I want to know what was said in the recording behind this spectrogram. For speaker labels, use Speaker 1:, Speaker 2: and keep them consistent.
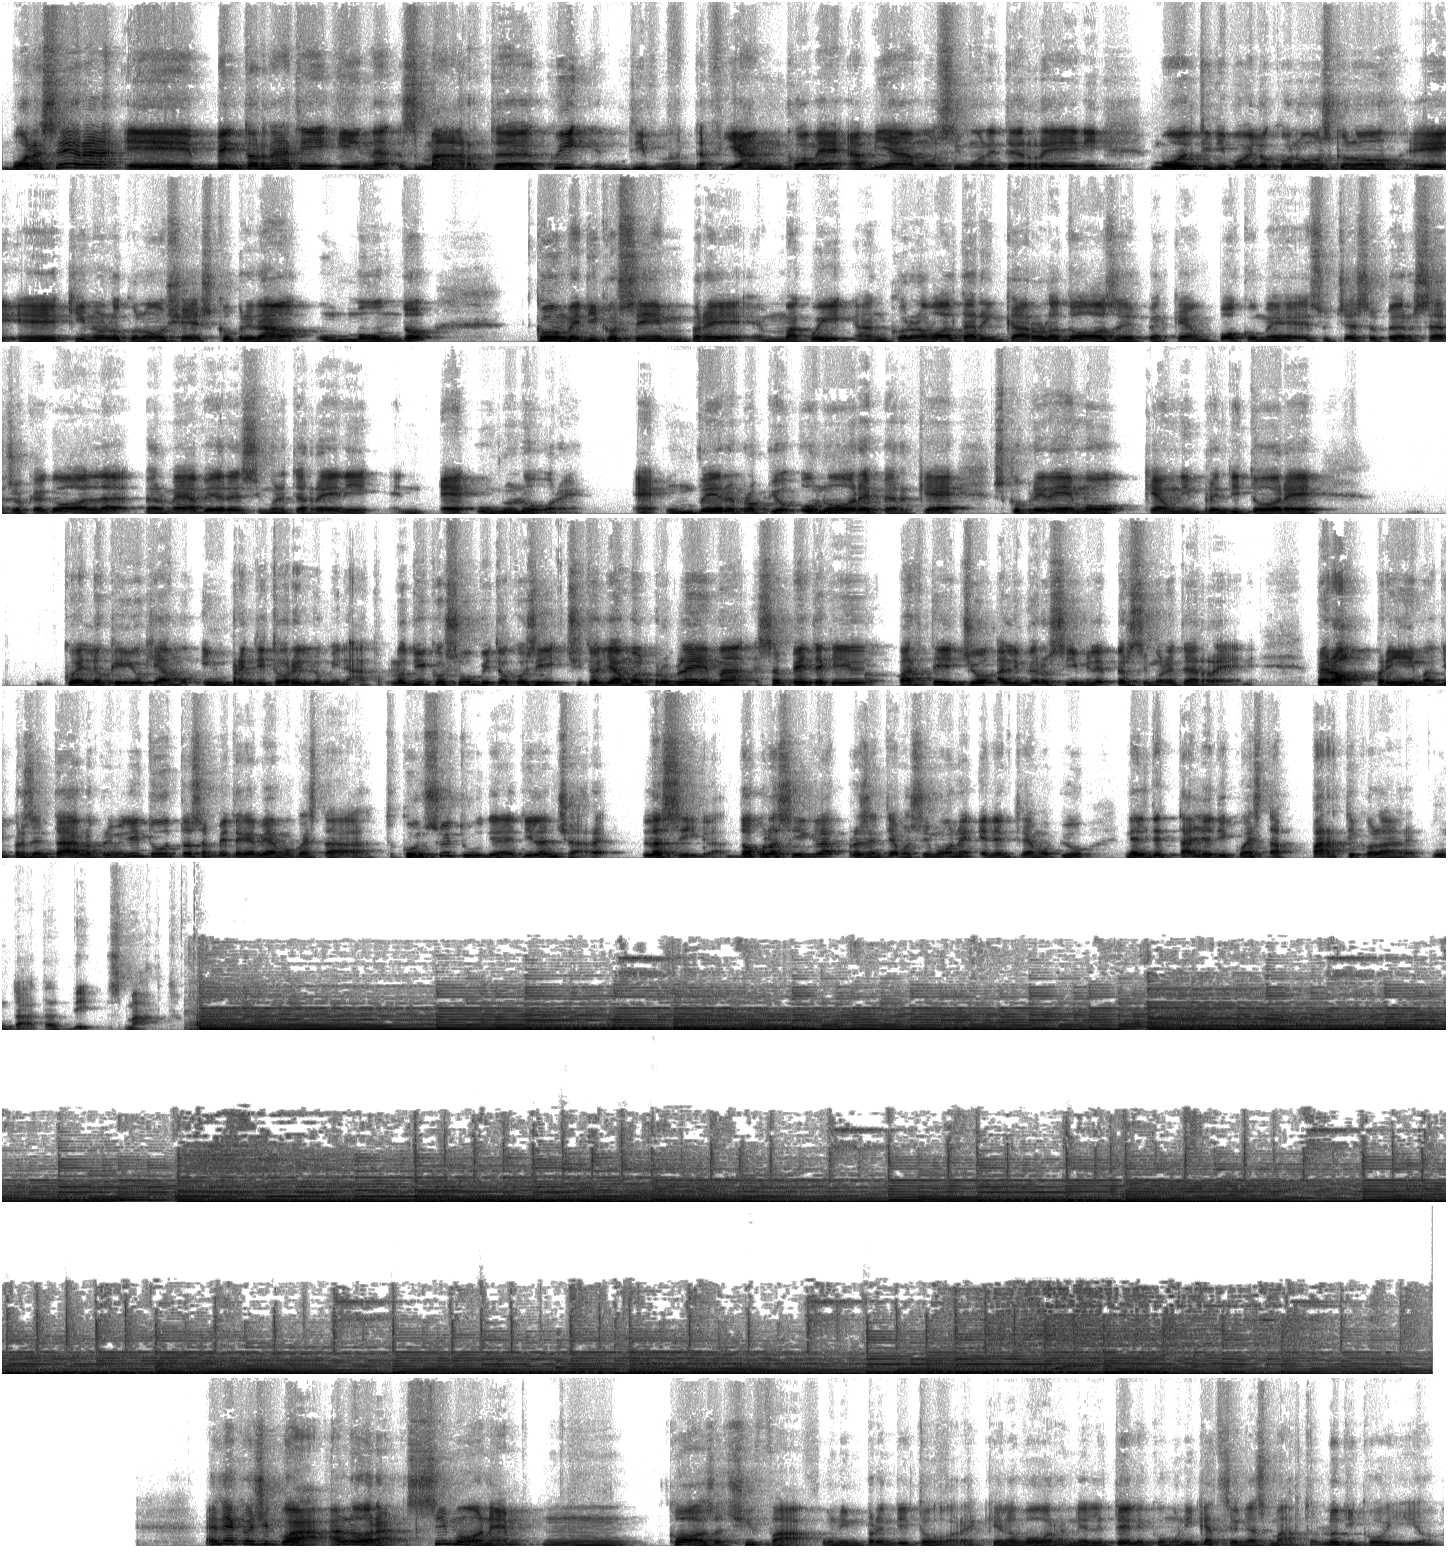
Speaker 1: Buonasera e bentornati in Smart. Qui di, da fianco a me abbiamo Simone Terreni. Molti di voi lo conoscono e eh, chi non lo conosce scoprirà un mondo. Come dico sempre, ma qui ancora una volta rincaro la dose perché è un po' come è successo per Sergio Cagol, per me avere Simone Terreni è un onore è un vero e proprio onore perché scopriremo che è un imprenditore quello che io chiamo imprenditore illuminato. Lo dico subito così ci togliamo il problema. Sapete che io parteggio all'inverosimile per Simone Terreni. Però prima di presentarlo, prima di tutto, sapete che abbiamo questa consuetudine di lanciare la sigla. Dopo la sigla presentiamo Simone ed entriamo più nel dettaglio di questa particolare puntata di Smart. Ed eccoci qua. Allora, Simone, mh, mm, cosa ci fa un imprenditore che lavora nelle telecomunicazioni a smart? Lo dico io.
